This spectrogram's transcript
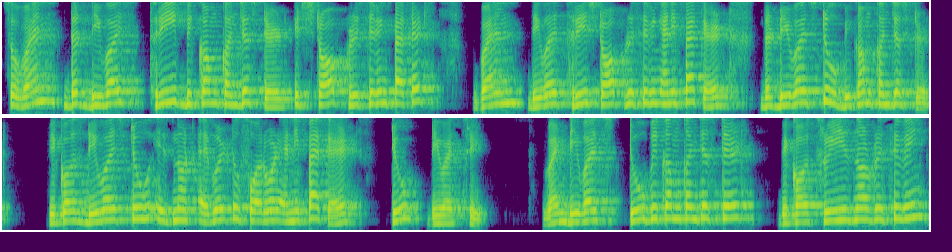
so when the device 3 become congested it stop receiving packets. When device 3 stop receiving any packet the device 2 become congested because device 2 is not able to forward any packet to device 3 when device 2 become congested because 3 is not receiving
